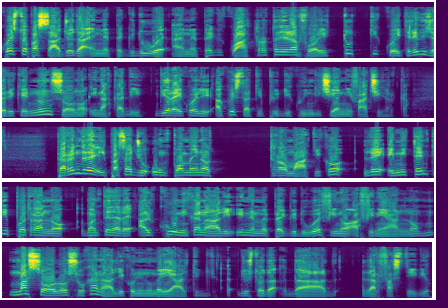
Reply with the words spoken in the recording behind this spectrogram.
Questo passaggio da MPEG 2 a MPEG 4 taglierà fuori tutti quei televisori che non sono in HD, direi quelli acquistati più di 15 anni fa circa. Per rendere il passaggio un po' meno traumatico, le emittenti potranno mantenere alcuni canali in MPEG 2 fino a fine anno, ma solo su canali con i numeri alti, giusto da, da dar fastidio.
